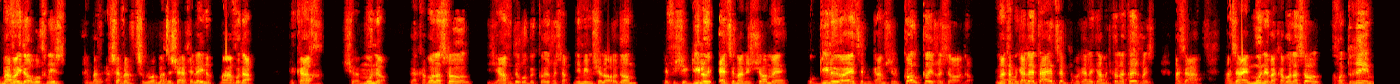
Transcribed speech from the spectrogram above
ובאבוידו רוכניס, עכשיו אנחנו צריכים ללמוד מה זה שייך אלינו, מה העבודה. וכך שאמונו והקבול הסול יחדרו בכויכוס הפנימיים של האודום, לפי שגילוי עצם הנשומה הוא גילוי העצם גם של כל כויכוס האודום. אם אתה מגלה את העצם, אתה מגלה גם את כל הכויכוס. אז, אז האמונה והקבול הסול חודרים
